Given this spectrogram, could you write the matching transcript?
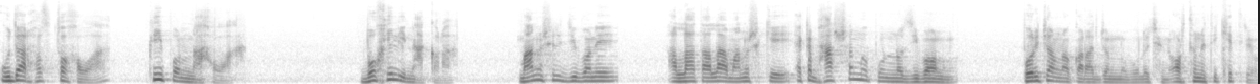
উদার হস্ত হওয়া, কৃপণ না হওয়া। বখিলি না করা। মানুষের জীবনে আল্লাহ তালা মানুষকে একটা ভারসাম্যপূর্ণ জীবন পরিচালনা করার জন্য বলেছেন, অর্থনৈতিক ক্ষেত্রেও।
